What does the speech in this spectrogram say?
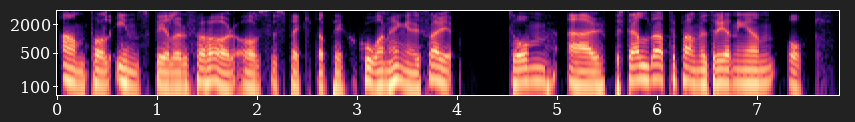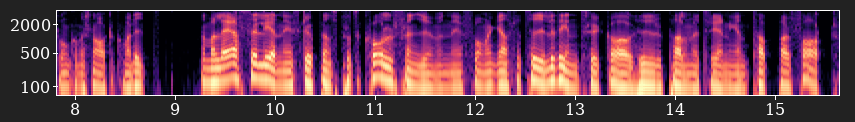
antal inspelade förhör av suspekta PKK-anhängare i Sverige. De är beställda till Palmeutredningen och de kommer snart att komma dit. När man läser ledningsgruppens protokoll från juni får man ganska tydligt intryck av hur Palmeutredningen tappar fart.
